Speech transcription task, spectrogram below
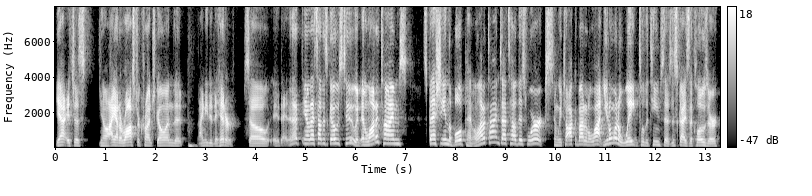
yeah, it's just, you know, I got a roster crunch going that I needed a hitter. So it, that, you know, that's how this goes too. And, and a lot of times, especially in the bullpen. A lot of times that's how this works. And we talk about it a lot. You don't want to wait until the team says this guy's the closer,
